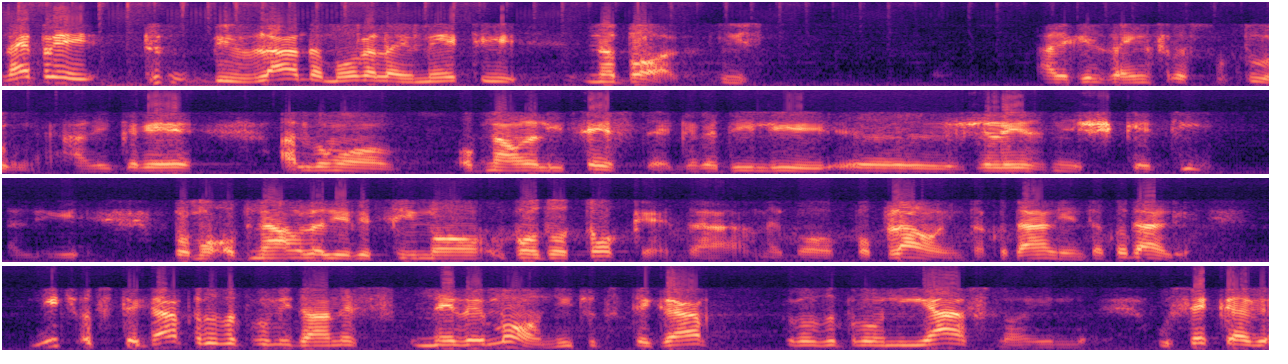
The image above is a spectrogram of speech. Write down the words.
Najprej bi vlada morala imeti nabor, ali gre za infrastrukturne, ali, gre, ali bomo obnavljali ceste, gradili uh, železniške ti ali bomo obnavljali recimo vodotoke, da ne bo poplav in tako dalje in tako dalje. Nič od tega pravzaprav mi danes ne vemo, nič od tega pravzaprav ni jasno in vse, kar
